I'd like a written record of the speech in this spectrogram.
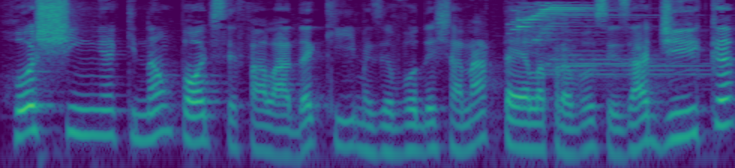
roxinha que não pode ser falada aqui, mas eu vou deixar na tela para vocês a dica.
